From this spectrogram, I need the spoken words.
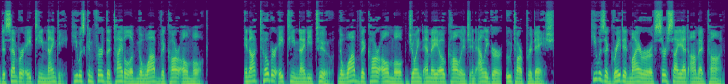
December 1890, he was conferred the title of Nawab Vakar ul Mulk. In October 1892, Nawab Vakar ul Mulk joined Mao College in Aligarh, Uttar Pradesh. He was a great admirer of Sir Syed Ahmed Khan.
